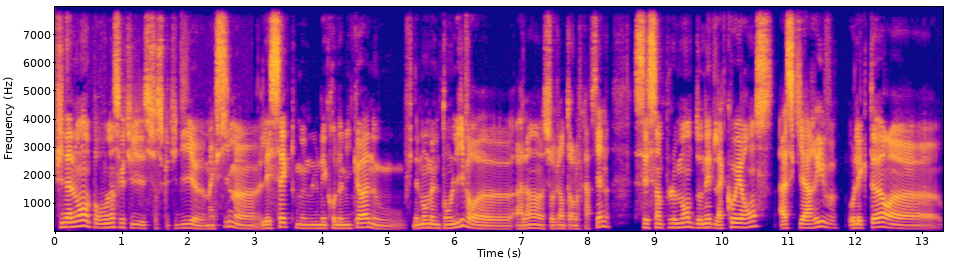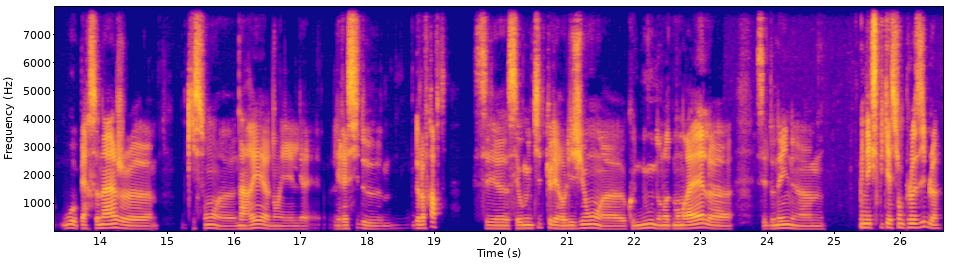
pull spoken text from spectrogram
Finalement, pour revenir sur ce que tu, dis, Maxime, les sectes ou même le Necronomicon ou finalement même ton livre, Alain, survivanteur Lovecraftienne, c'est simplement donner de la cohérence à ce qui arrive au lecteur ou aux personnages qui sont narrés dans les, les, les récits de, de Lovecraft. C'est au même titre que les religions que nous, dans notre monde réel, c'est donner une, euh, une explication plausible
